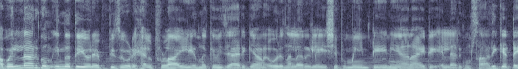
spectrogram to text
അപ്പോൾ എല്ലാവർക്കും ഇന്നത്തെ ഈ ഒരു എപ്പിസോഡ് ഹെൽപ്ഫുള്ളായി എന്നൊക്കെ വിചാരിക്കുകയാണ് ഒരു നല്ല റിലേഷൻഷിപ്പ് മെയിന്റെയിൻ ചെയ്യാനായിട്ട് എല്ലാവർക്കും സാധിക്കട്ടെ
